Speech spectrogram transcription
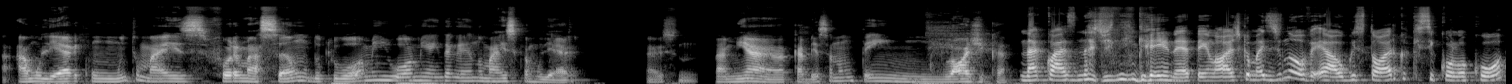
a mulher com muito mais formação do que o homem e o homem ainda ganhando mais que a mulher. É, Isso, na minha cabeça não tem lógica. É quase na de ninguém, né? Tem lógica, mas de novo, é algo histórico que se colocou,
